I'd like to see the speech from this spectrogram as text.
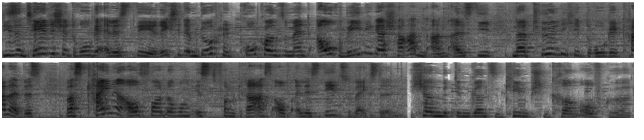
Die synthetische Droge LSD richtet im Durchschnitt pro Konsument auch weniger Schaden an als die natürliche Droge Cannabis, was keine Aufforderung ist, von Gras auf LSD zu wechseln. Ich habe mit dem ganzen chemischen Kram aufgehört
